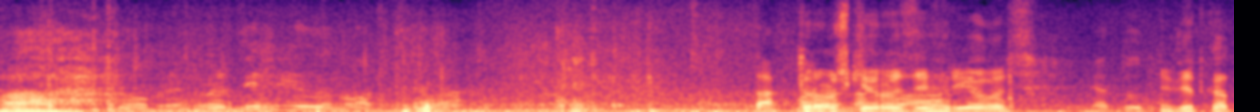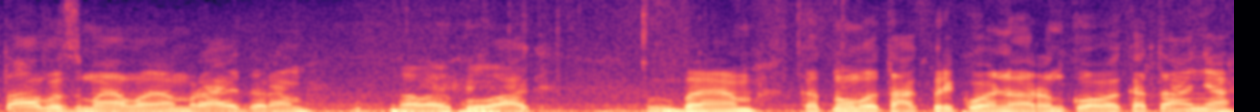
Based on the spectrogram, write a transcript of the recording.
А, Добре, розігріли ножки, так? так, трошки набрав. розігрілись. Я тут Відкатали з мелоєм райдером. Давай кулак. Бем. Катнули так, прикольне ранкове катання.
